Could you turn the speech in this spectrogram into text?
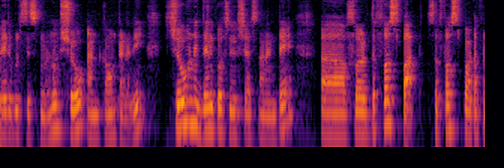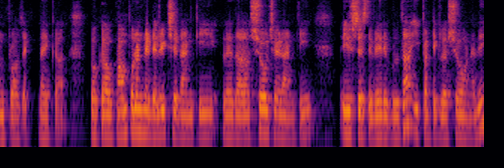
వేరియబుల్స్ తీసుకున్నాను షో అండ్ కౌంట్ అనేది. షో అనేది దేనికోసం యూస్ చేస్తానంటే for the first part. So first part of an project. Like ఒక కాంపోనెంట్ని డిలీట్ చేయడానికి లేదా షో చేయడానికి యూస్ చేసే వేరియబుల్ దా ఈ పర్టికులర్ షో అనేది.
